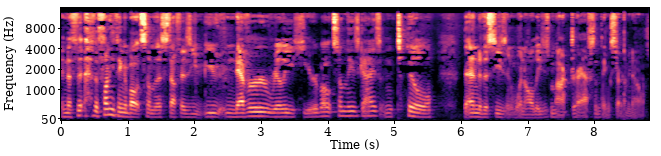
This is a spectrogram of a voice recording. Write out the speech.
and the, th- the funny thing about some of this stuff is you, you never really hear about some of these guys until the end of the season when all these mock drafts and things start coming out.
